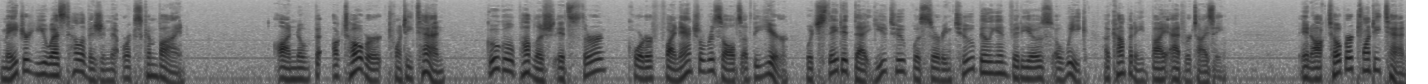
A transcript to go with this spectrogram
major US television networks combined. On October 2010, Google published its third quarter financial results of the year, which stated that YouTube was serving 2 billion videos a week accompanied by advertising. In October 2010,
